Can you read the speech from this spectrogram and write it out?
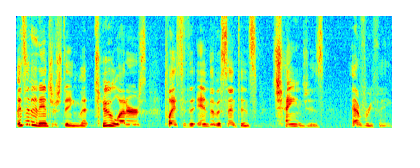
isn't it interesting that two letters placed at the end of a sentence changes everything?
